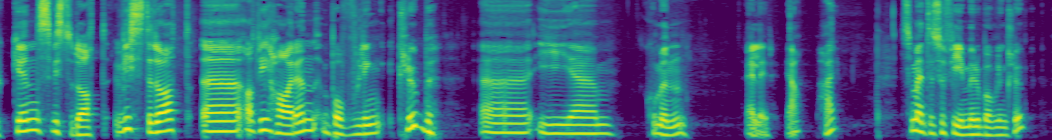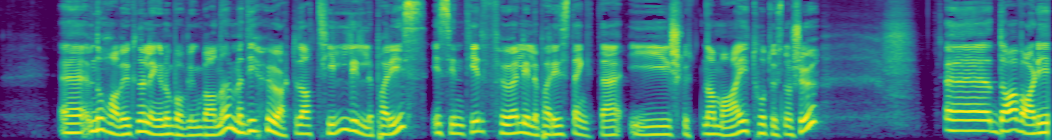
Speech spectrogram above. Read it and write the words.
ukens Visste du at Visste du at, eh, at vi har en bowlingklubb eh, i eh, kommunen? Eller ja, her. Som heter Sofiemyr bowlingklubb. Nå har vi jo ikke noe lenger noen bowlingbane, men de hørte da til Lille Paris i sin tid, før Lille Paris stengte i slutten av mai 2007. Eh, da var de,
